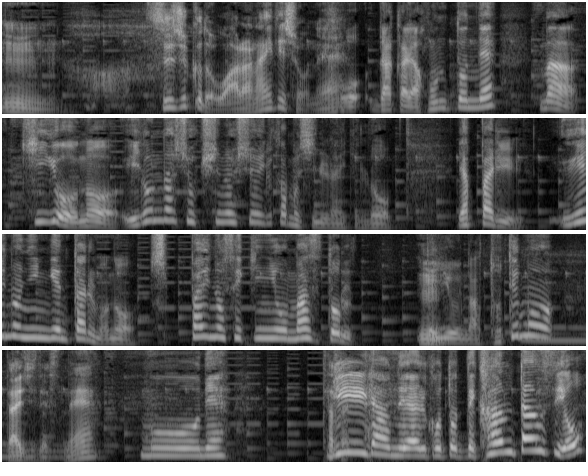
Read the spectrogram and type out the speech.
うん。数十個で終わらないでしょうね。そう。だから本当にねまあ企業のいろんな職種の人いるかもしれないけれどやっぱり上の人間たるもの失敗の責任をまず取るっていうのはとても、大事ですね。もうねリーダーのやることって簡単っすよ。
